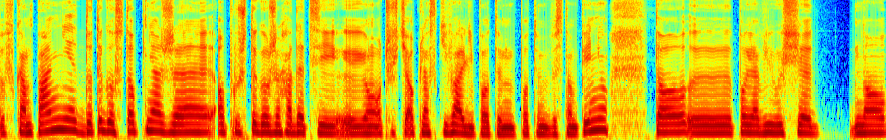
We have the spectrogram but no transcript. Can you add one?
y, w kampanię do tego stopnia, że oprócz tego, że Hadecy ją oczywiście oklaskiwali po tym, po tym wystąpieniu, to y, pojawiły się no,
